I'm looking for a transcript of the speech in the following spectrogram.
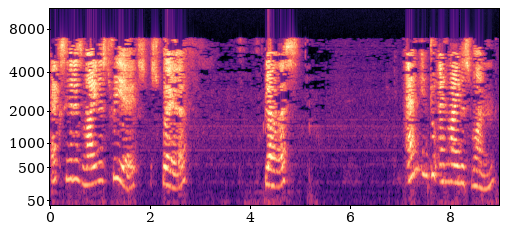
x here is minus 3x square plus n into n minus 1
